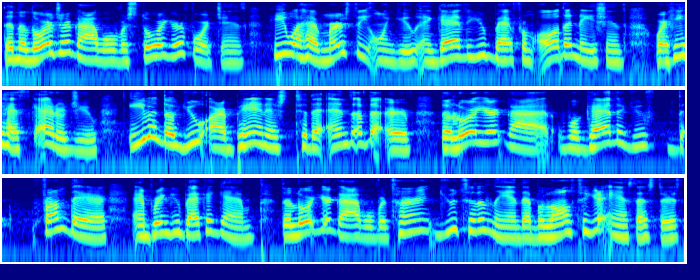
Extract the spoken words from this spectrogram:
then the Lord your God will restore your fortunes. He will have mercy on you and gather you back from all the nations where he has scattered you. Even though you are banished to the ends of the earth, the Lord your God will gather you. from there and bring you back again. The Lord your God will return you to the land that belongs to your ancestors,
